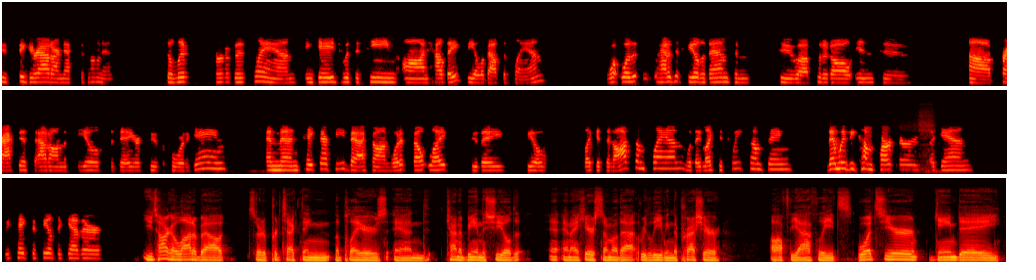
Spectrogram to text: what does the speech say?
to figure out our next opponent, deliver a good plan, engage with the team on how they feel about the plan. What was it, how does it feel to them to to uh, put it all into uh, practice out on the field the day or two before the game, and then take their feedback on what it felt like. Do they feel like it's an awesome plan? Would they like to tweak something? Then we become partners again. We take the field together. You talk a lot about sort of protecting the players and kind of being the shield. And I hear some of that relieving the pressure off the athletes. What's your game day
